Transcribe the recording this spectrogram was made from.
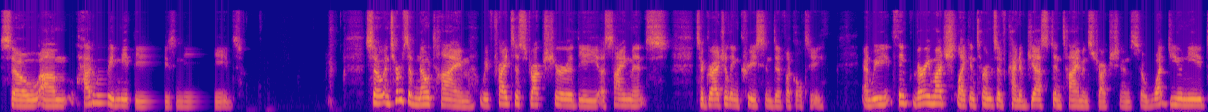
So um, how do we meet these needs? So in terms of no time, we've tried to structure the assignments to gradually increase in difficulty. And we think very much like in terms of kind of just in time instruction. So what do you need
